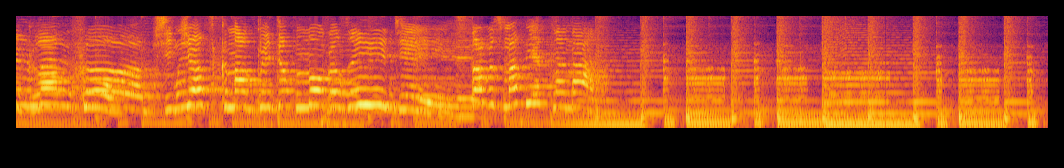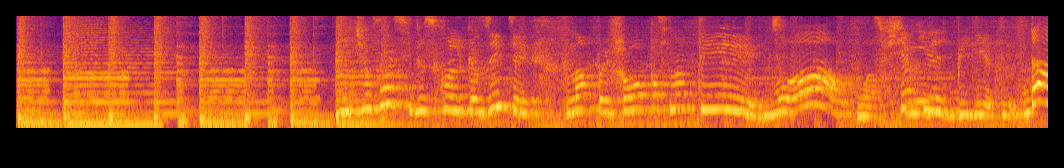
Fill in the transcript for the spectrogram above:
микрофон. Сейчас к нам придет много зрителей. Чтобы смотреть на нас. Ничего себе, сколько зрителей к нам пришло посмотреть. Вау! У вас всех есть билеты? Да!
